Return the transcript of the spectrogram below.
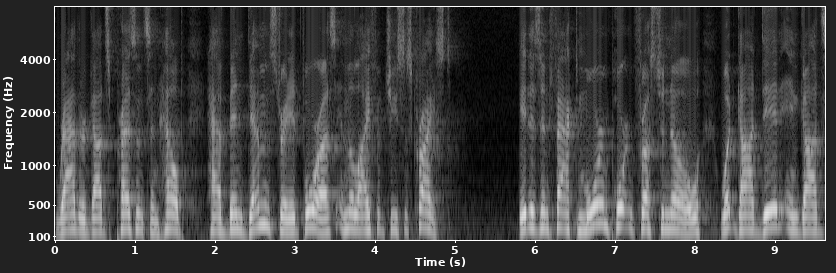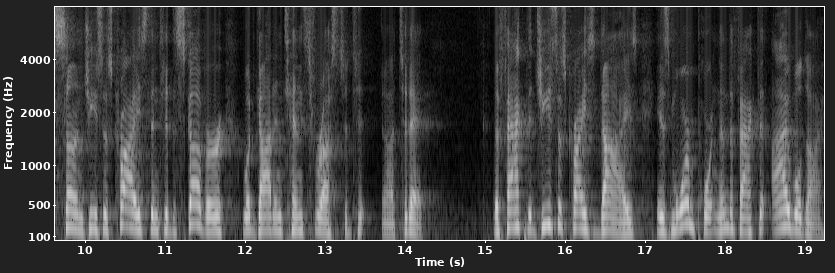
Rather, God's presence and help have been demonstrated for us in the life of Jesus Christ. It is, in fact, more important for us to know what God did in God's Son, Jesus Christ, than to discover what God intends for us to t- uh, today. The fact that Jesus Christ dies is more important than the fact that I will die.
